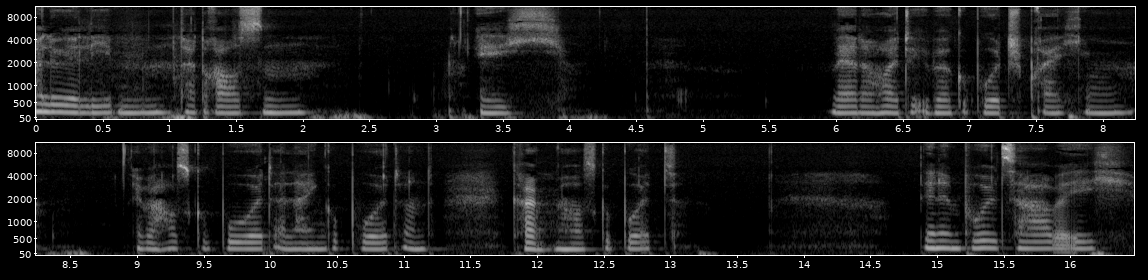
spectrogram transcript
Hallo ihr Lieben da draußen. Ich werde heute über Geburt sprechen, über Hausgeburt, Alleingeburt und Krankenhausgeburt. Den Impuls habe ich,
